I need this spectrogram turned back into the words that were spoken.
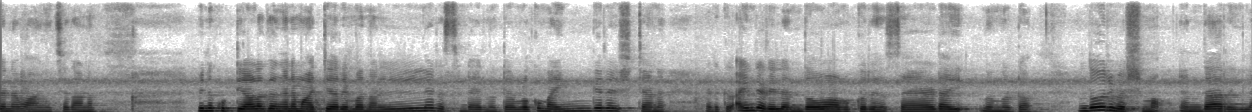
തന്നെ വാങ്ങിച്ചതാണ്. പിന്നെ കുട്ടികളൊക്കെ ഇങ്ങനെ മാറ്റി അറിയുമ്പോൾ നല്ല രസമുണ്ടായിരുന്നു കേട്ടോ അവൾക്ക് ഭയങ്കര ഇഷ്ടമാണ് എടുക്കുക അതിന്റെ ഇടയിൽ എന്തോ അവൾക്കൊരു സാഡായി നിന്നു കേട്ടോ എന്തോ ഒരു വിഷമം. എന്താ അറിയില്ല.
